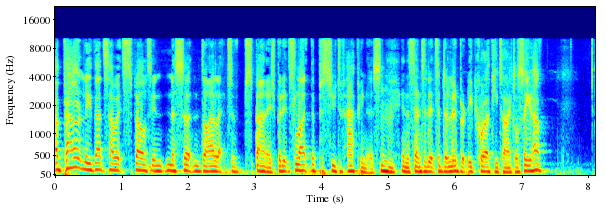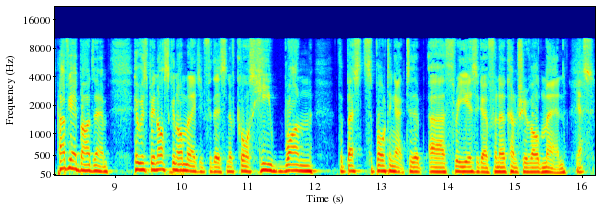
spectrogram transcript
Apparently, that's how it's spelt in, in a certain dialect of Spanish, but it's like the pursuit of happiness in the sense that it's a deliberately quirky title. So you have Javier Bardem, who has been Oscar nominated for this, and of course, he won the Best Supporting Actor uh, three years ago for No Country of Old Men. Yes.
